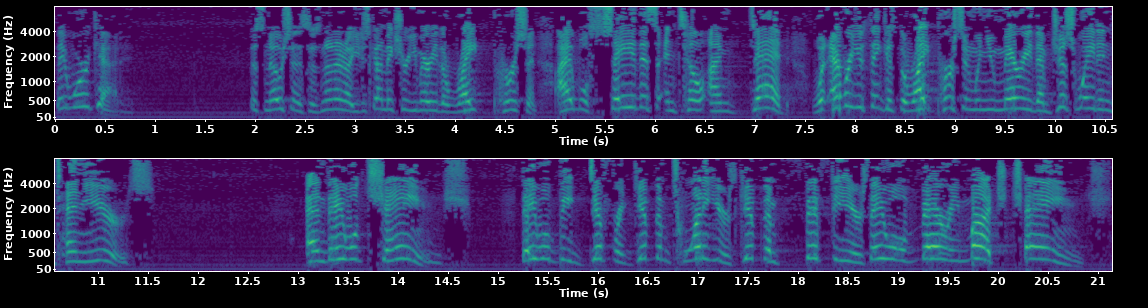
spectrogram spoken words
They work at it. This notion that says, no, no, no, you just got to make sure you marry the right person. I will say this until I'm dead. Whatever you think is the right person when you marry them, just wait in 10 years. And they will change. They will be different. Give them 20 years, give them 50 years. They will very much change.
